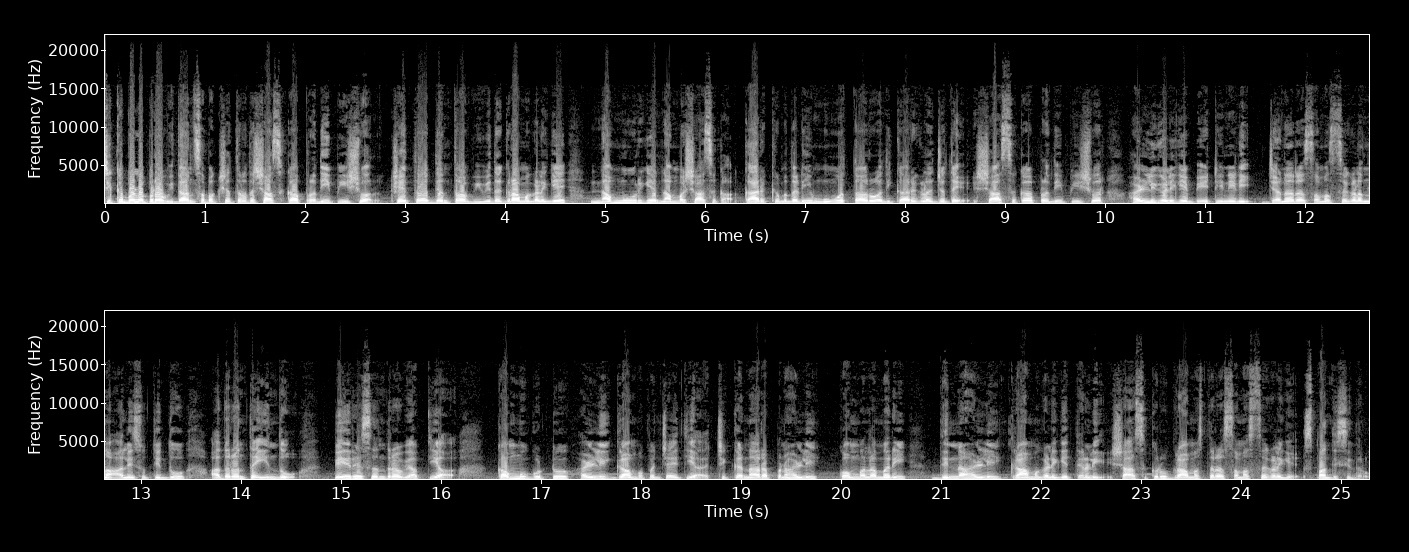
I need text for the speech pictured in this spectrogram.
ಚಿಕ್ಕಬಳ್ಳಾಪುರ ವಿಧಾನಸಭಾ ಕ್ಷೇತ್ರದ ಶಾಸಕ ಪ್ರದೀಪ್ ಈಶ್ವರ್ ಕ್ಷೇತ್ರಾದ್ಯಂತ ವಿವಿಧ ಗ್ರಾಮಗಳಿಗೆ ನಮ್ಮೂರಿಗೆ ನಮ್ಮ ಶಾಸಕ ಕಾರ್ಯಕ್ರಮದಡಿ ಮೂವತ್ತಾರು ಅಧಿಕಾರಿಗಳ ಜೊತೆ ಶಾಸಕ ಪ್ರದೀಪ್ ಈಶ್ವರ್ ಹಳ್ಳಿಗಳಿಗೆ ಭೇಟಿ ನೀಡಿ ಜನರ ಸಮಸ್ಯೆಗಳನ್ನು ಆಲಿಸುತ್ತಿದ್ದು, ಅದರಂತೆ ಇಂದು ಪೇರೆಸಂದ್ರ ವ್ಯಾಪ್ತಿಯ ಕಮ್ಮುಗುಟ್ಟು ಹಳ್ಳಿ ಗ್ರಾಮ ಪಂಚಾಯಿತಿಯ ಚಿಕ್ಕನಾರಪ್ಪನಹಳ್ಳಿ, ಕೊಮ್ಮಲಮರಿ, ದಿನ್ನಹಳ್ಳಿ ಗ್ರಾಮಗಳಿಗೆ ತೆರಳಿ ಶಾಸಕರು ಗ್ರಾಮಸ್ಥರ ಸಮಸ್ಯೆಗಳಿಗೆ ಸ್ಪಂದಿಸಿದರು.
